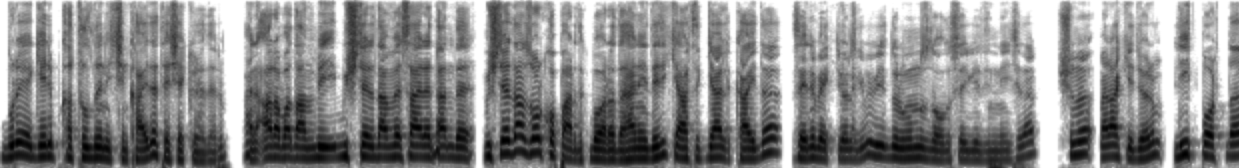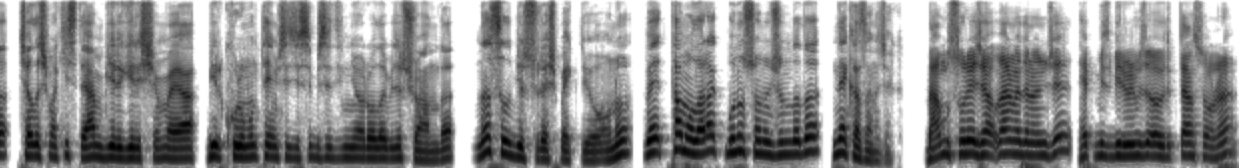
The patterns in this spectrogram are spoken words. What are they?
buraya gelip katıldığın için kayda teşekkür ederim. Hani arabadan bir müşteriden vesaireden de müşteriden zor kopardık bu arada. Hani dedik ki artık gel kayda seni bekliyoruz gibi bir durumumuz da oldu sevgili dinleyiciler. Şunu merak ediyorum. Leadboard'la çalışmak isteyen bir girişim veya bir kurumun temsilcisi bizi dinliyor olabilir şu anda. Nasıl bir süreç bekliyor onu ve tam olarak bunun sonucunda da ne kazanacak? Ben bu soruya cevap vermeden önce hepimiz birbirimizi övdükten sonra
